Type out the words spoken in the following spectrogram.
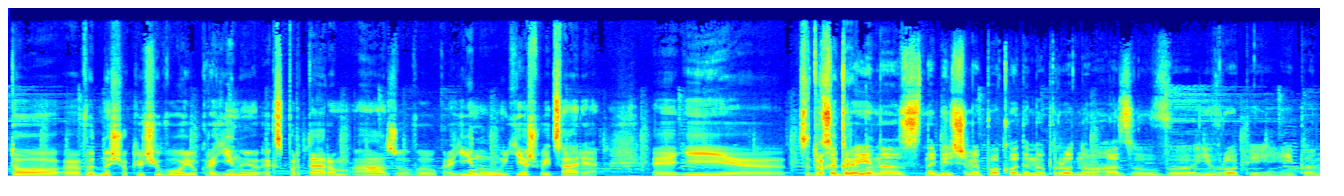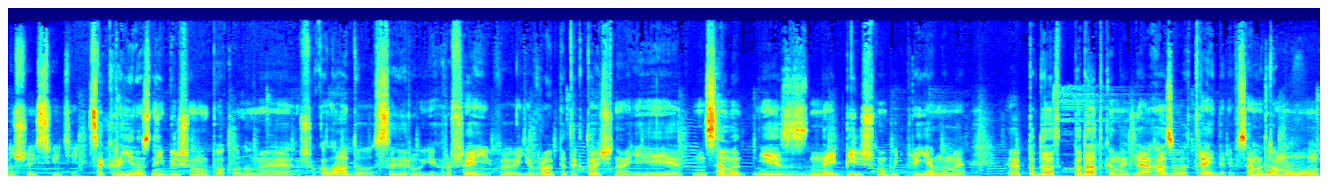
то е, видно, що ключовою країною експортером газу в Україну є Швейцарія. Е, І е, це трохи Це країна з найбільшими покладами природного газу в Європі і певно, що і світі. Це країна з найбільшими покладами шоколаду, сиру і грошей в Європі, так точно, і саме із найбільш, мабуть, приємними е, податками для газових трейдерів. Саме Да. тому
